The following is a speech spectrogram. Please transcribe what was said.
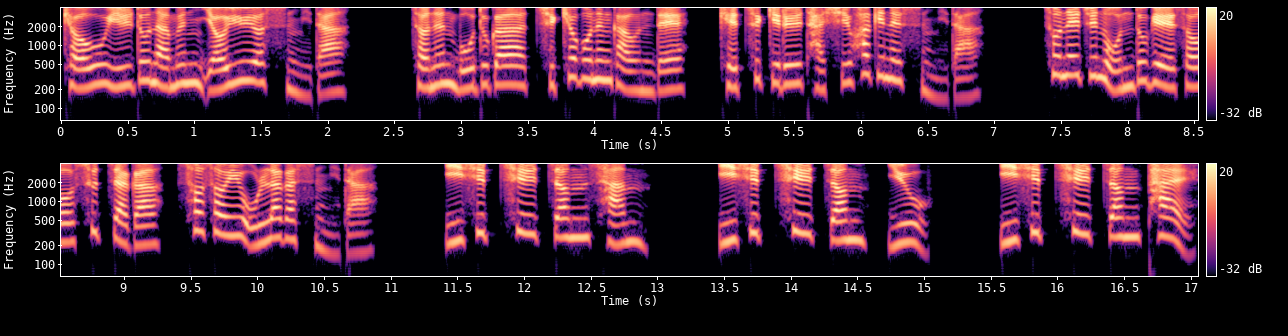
겨우 1도 남은 여유였습니다. 저는 모두가 지켜보는 가운데 계측기를 다시 확인했습니다. 손에 쥔 온도계에서 숫자가 서서히 올라갔습니다. 27.3, 27.6, 27.8.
